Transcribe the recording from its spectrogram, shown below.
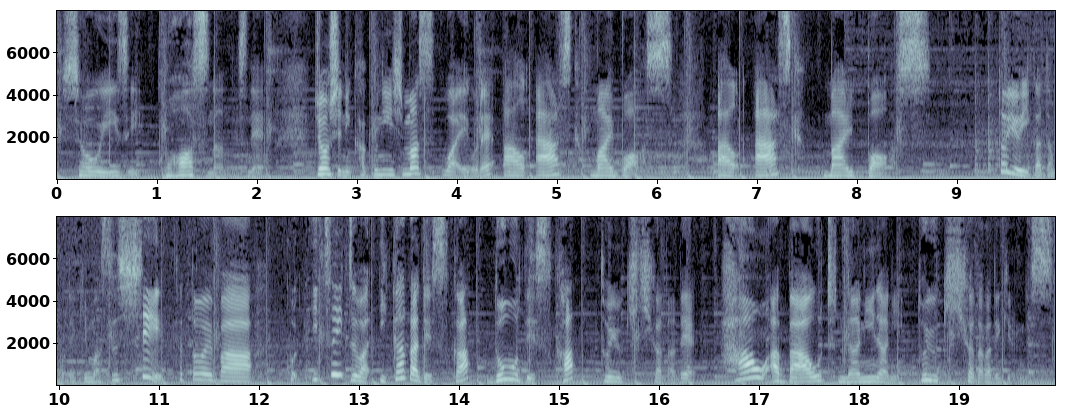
？So easy. ボスなんですね。上司に確認しますは英語で I'll ask my boss. I'll ask my boss. という言い方もできますし、例えばいついつはいかがですか？どうですか？という聞き方で How about 何々？という聞き方ができるんです。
